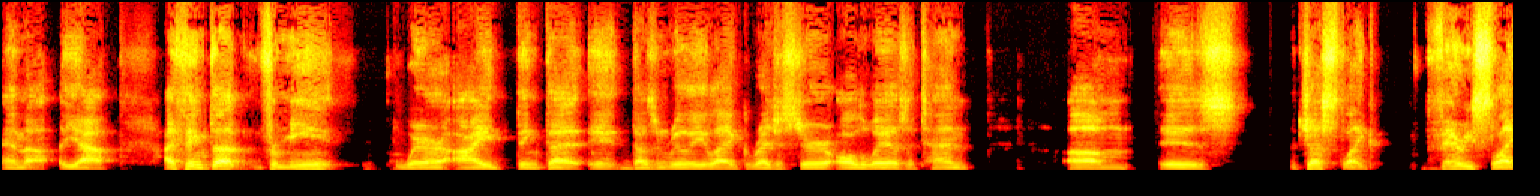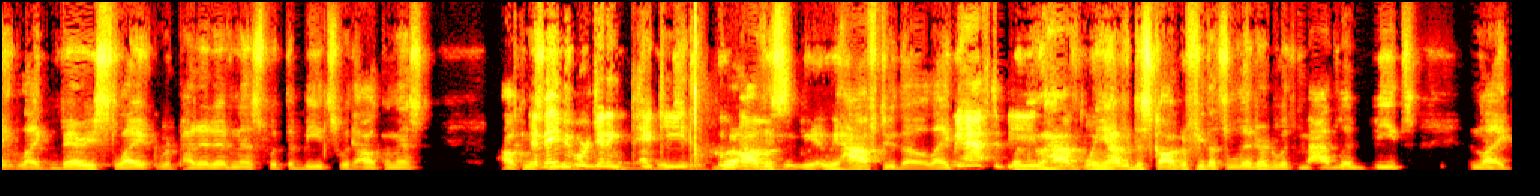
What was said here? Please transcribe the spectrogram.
and uh, yeah, I think that for me, where I think that it doesn't really like register all the way as a 10 um is just like very slight, like very slight repetitiveness with the beats with Alchemist. Alchemist And maybe we're getting picky. We're knows? obviously we, we have to though. Like we have to be. when you have when you have a discography that's littered with Madlib beats and like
